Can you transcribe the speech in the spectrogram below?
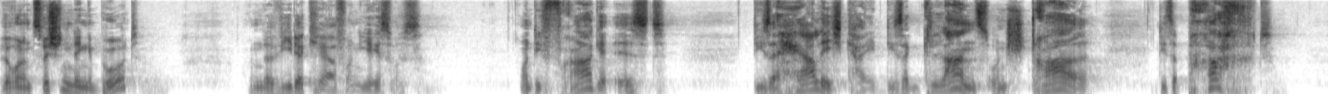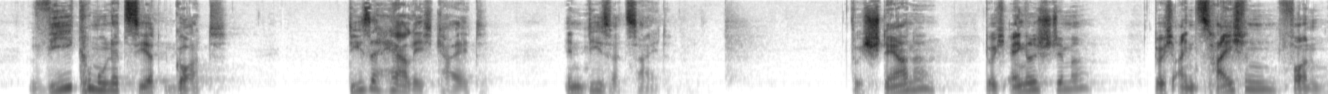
Wir wollen zwischen der Geburt und der Wiederkehr von Jesus. Und die Frage ist, diese Herrlichkeit, dieser Glanz und Strahl, diese Pracht wie kommuniziert Gott diese Herrlichkeit in dieser Zeit? Durch Sterne, durch Engelstimme, durch ein Zeichen von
